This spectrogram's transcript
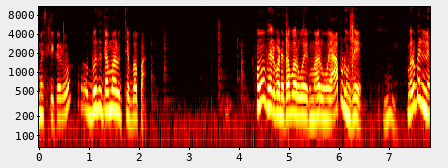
મસ્તી કરવો. બધું તમારું જ છે બાપા. શું ફેર પડે તમારું હોય મારું હોય? આપણું છે. બરોબર ને?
